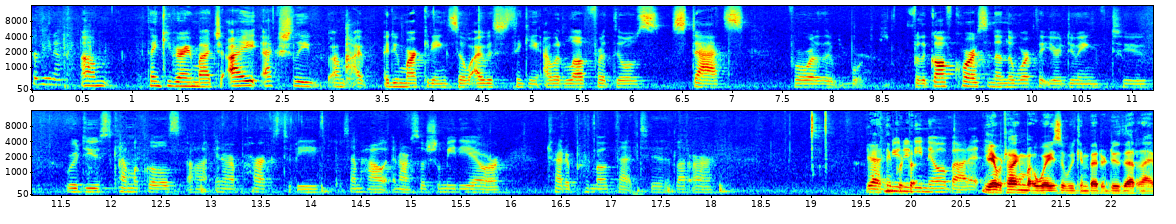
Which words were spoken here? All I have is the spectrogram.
Pravina? Um, Thank you very much. I actually, um, I I do marketing, so I was thinking, I would love for those stats for the, for the golf course and then the work that you're doing to reduce chemicals uh, in our parks to be somehow in our social media or try to promote that to let our Yeah, I think we're ta- community know about it. Yeah, we're talking about ways that we can better do that, and I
